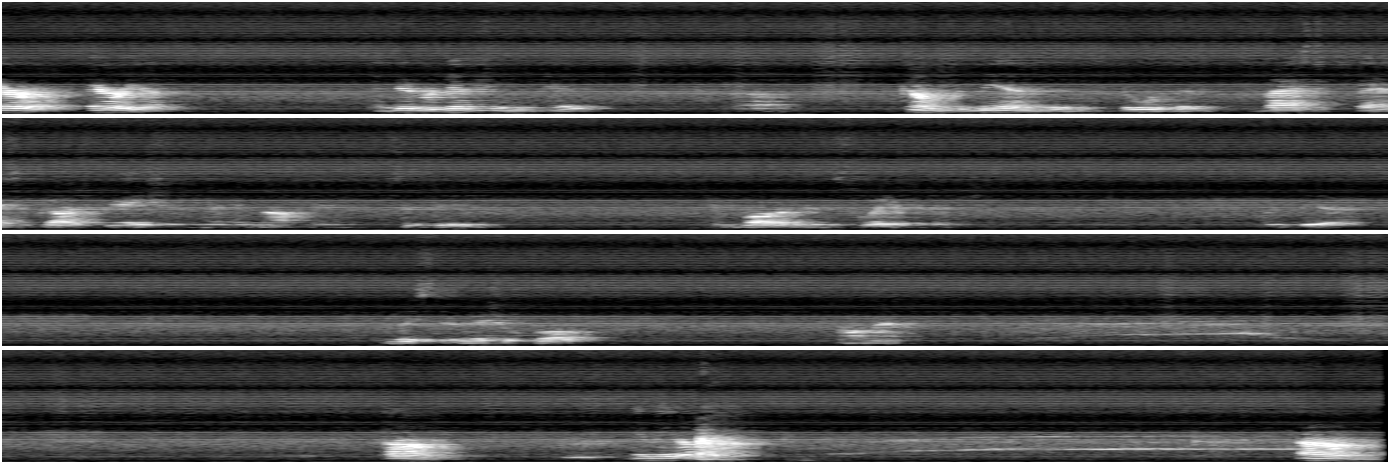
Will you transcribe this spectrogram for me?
era, area, and then redemption had uh, come to men, then there would have been vast expanse of God's creation that had not been subdued and brought under the sway of redemption. Be a, at least an initial thought on that. Um, any other? Um,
